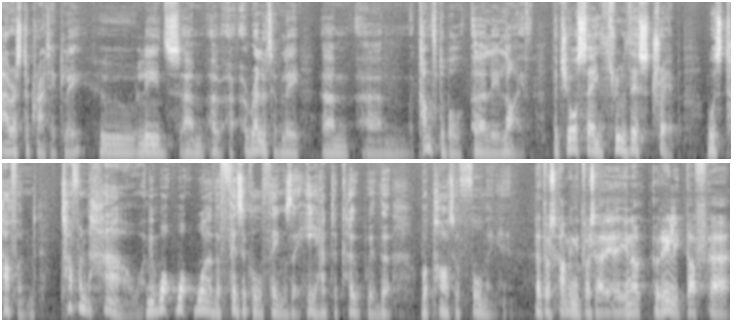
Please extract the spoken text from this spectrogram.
aristocratically, who leads um, a, a, relatively um, um, comfortable early life, but you're saying through this trip was toughened. Toughened how? I mean, what, what were the physical things that he had to cope with that were part of forming him? That was, I mean, it was a, you know, a really tough uh,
